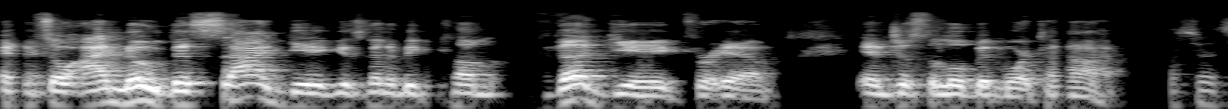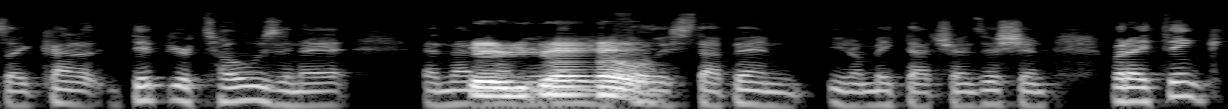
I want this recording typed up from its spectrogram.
And so I know this side gig is going to become the gig for him in just a little bit more time. So it's like kind of dip your toes in it and then there you go. fully step in, you know, make that transition. But I think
